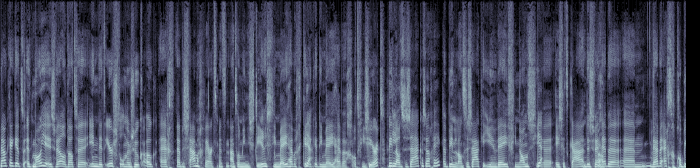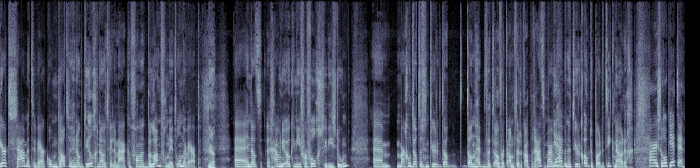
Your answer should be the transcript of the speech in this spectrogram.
nou kijk, het, het mooie is wel dat we in dit eerste onderzoek ook echt hebben samengewerkt met een aantal ministeries die mee hebben gekeken, ja. die mee hebben geadviseerd. Binnenlandse Zaken, zag ik. Binnenlandse Zaken, INW, Financiën, ja. EZK. Dus we, nou. hebben, um, we hebben echt geprobeerd samen te werken, omdat we hun ook deelgenoot willen maken van het belang van dit onderwerp. Ja. Uh, en dat gaan we nu ook in die vervolgstudies doen. Um, maar goed, dat is natuurlijk, dat, dan hebben we het over het ambtelijk apparaat. Maar we hebben natuurlijk ook de politiek nodig. Waar is Rob Jetten?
